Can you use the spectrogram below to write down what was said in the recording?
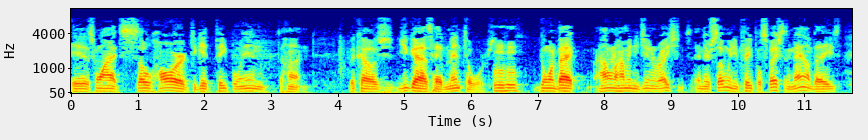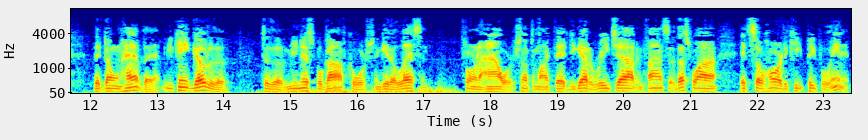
is why it's so hard to get people into hunting because you guys had mentors Mm-hmm. going back I don't know how many generations and there's so many people especially nowadays that don't have that. You can't go to the to the municipal golf course and get a lesson for an hour or something like that. You got to reach out and find some. That's why it's so hard to keep people in it.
